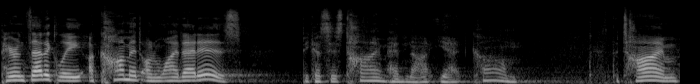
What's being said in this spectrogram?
parenthetically a comment on why that is. Because his time had not yet come. The time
